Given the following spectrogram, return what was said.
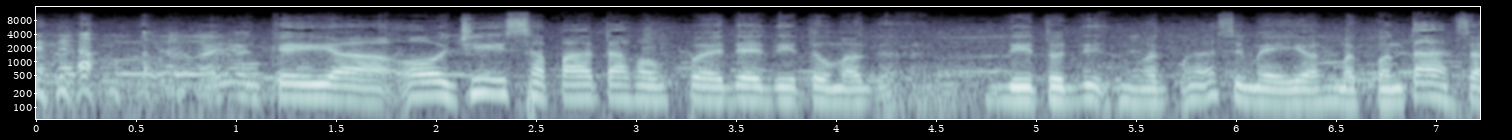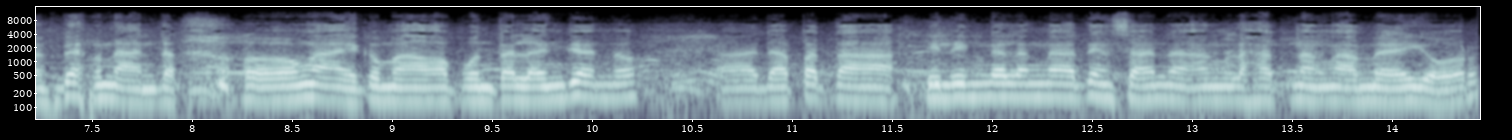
Ayun, kay uh, OG Zapata kung pwede dito mag dito di, mag, ah, si Mayor magpunta San Fernando. Oo nga eh, kung makakapunta lang dyan, no? Ah, dapat ah, hiling na lang natin sana ang lahat ng ah, mayor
